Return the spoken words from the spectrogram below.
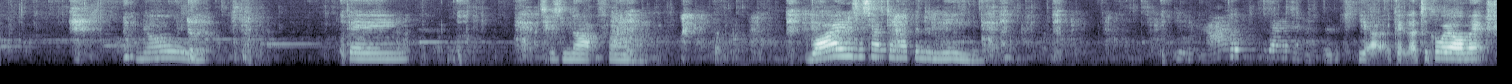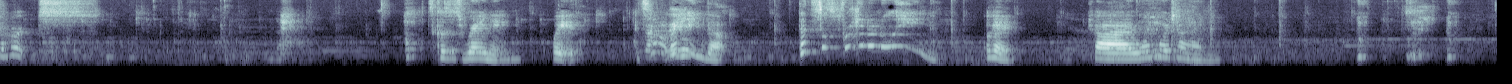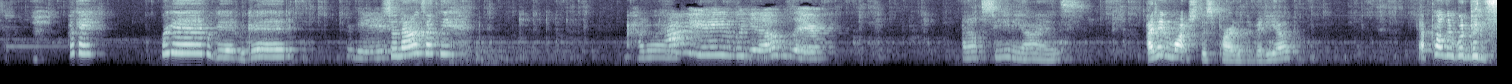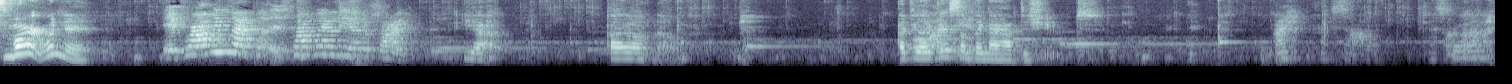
No. Dang. This is not fun. Why does this have to happen to me? You were not hoping for that to happen. yeah okay that took away all my extra hearts because it's raining. Wait, it's not raining though. That's so freaking annoying. Okay, try one more time. Okay, we're good. We're good. We're good. Okay. So now exactly. How do I? How are you able to get up there? I don't see any eyes. I didn't watch this part of the video. That probably would have been smart, wouldn't it? It probably is at the, it's probably on the other side. Yeah. I don't know. I feel Oh, like there's something I have to shoot. I, I saw I saw that.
